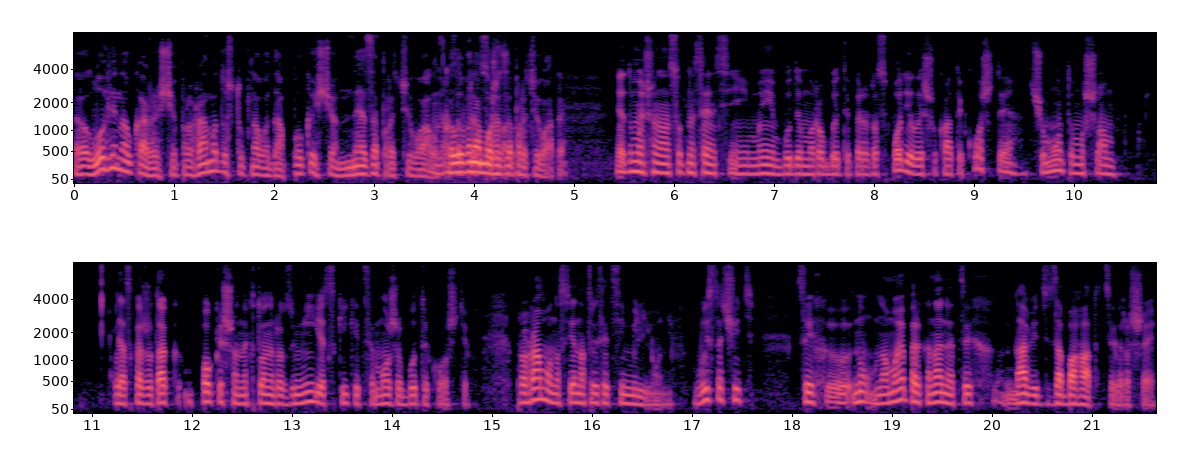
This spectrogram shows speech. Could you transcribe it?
Е, Логвінов каже, що програма Доступна вода поки що не запрацювала. Не Коли вона може запрацювати? Я думаю, що на наступній сесії ми будемо робити перерозподіл і шукати кошти. Чому? Тому що я скажу так, поки що ніхто не розуміє, скільки це може бути коштів. Програма у нас є на 37 мільйонів. Вистачить цих, е, ну, на моє переконання, цих навіть забагато цих грошей.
